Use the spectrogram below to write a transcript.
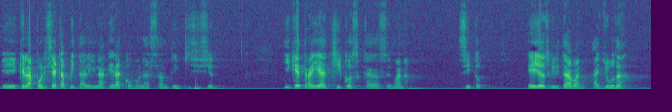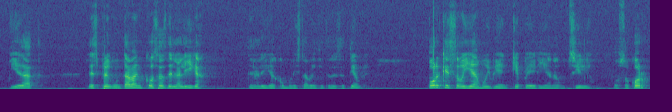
eh, que la policía capitalina era como la Santa Inquisición y que traía chicos cada semana. Cito, ellos gritaban ayuda, piedad, les preguntaban cosas de la Liga, de la Liga Comunista 23 de septiembre, porque se oía muy bien que pedirían auxilio o socorro.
